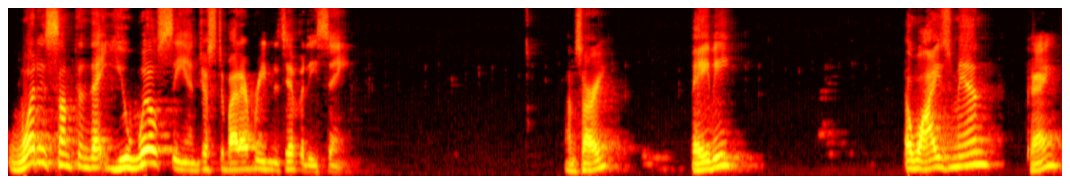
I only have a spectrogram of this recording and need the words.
what is something that you will see in just about every nativity scene? I'm sorry? Baby? A wise man? Okay.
